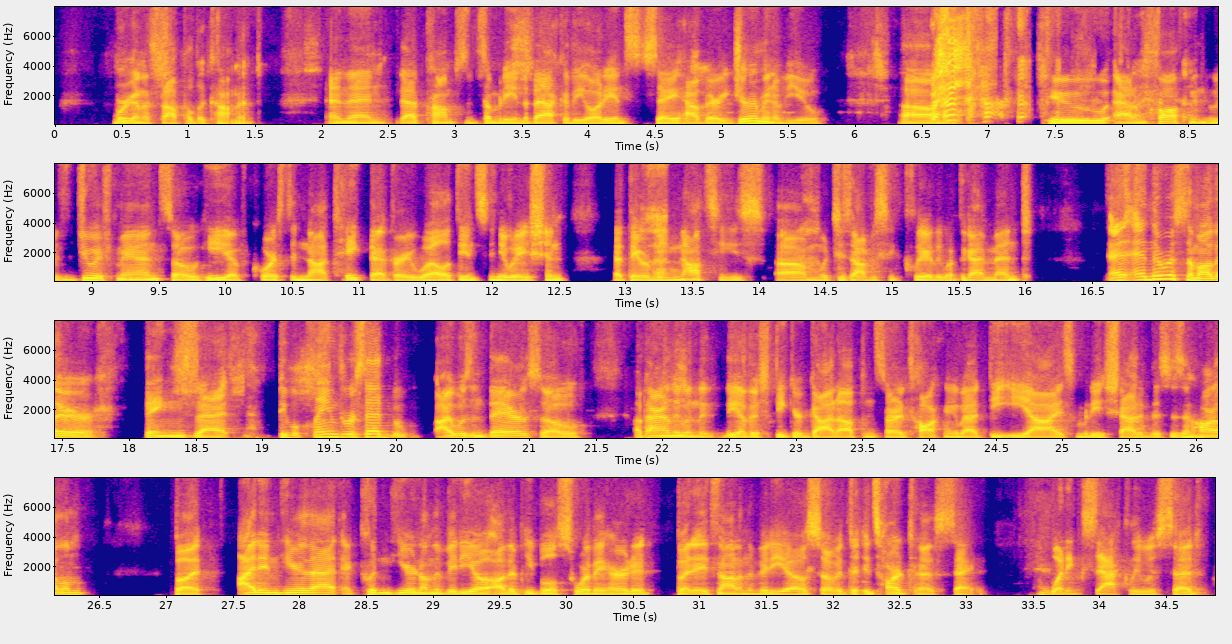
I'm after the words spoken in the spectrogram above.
we're going to stop public comment. And then that prompted somebody in the back of the audience to say, how very German of you. Um, to Adam Kaufman, who is a Jewish man. So he, of course, did not take that very well at the insinuation that they were being Nazis, um, which is obviously clearly what the guy meant. And, and there was some other things that people claimed were said, but I wasn't there. So apparently, when the, the other speaker got up and started talking about DEI, somebody shouted, This is in Harlem. But I didn't hear that. I couldn't hear it on the video. Other people swore they heard it, but it's not on the video. So it, it's hard to say what exactly was said.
